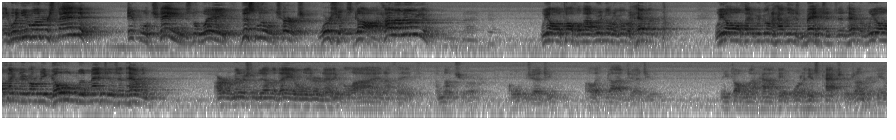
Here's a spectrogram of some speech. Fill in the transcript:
And when you understand it, it will change the way this little church worships God. Hallelujah! We all talk about we're going to go to heaven. We all think we're going to have these mansions in heaven. We all think they're going to be golden mansions in heaven. I heard a minister the other day on the internet. He was lying, I think. I'm not sure. I won't judge him. I'll let God judge him. He talked about how his, one of his pastors under him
